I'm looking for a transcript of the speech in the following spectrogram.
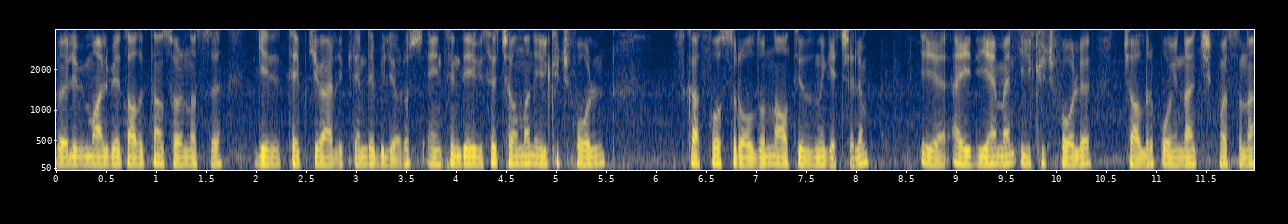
böyle bir mağlubiyet aldıktan sonra nasıl geri tepki verdiklerini de biliyoruz. Anthony Davis'e çalınan ilk 3 foul'ün Scott Foster olduğunun alt yazısını geçelim. AD hemen ilk 3 foul'ü çaldırıp oyundan çıkmasını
